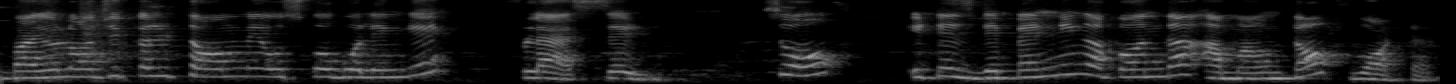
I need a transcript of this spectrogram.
बायोलॉजिकल टर्म में उसको बोलेंगे flaccid so it is depending upon the amount of water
